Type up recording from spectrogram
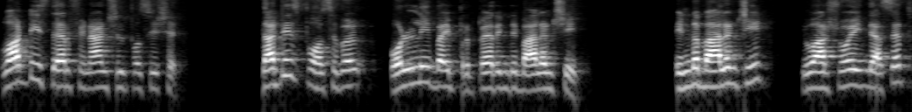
what is their financial position. That is possible only by preparing the balance sheet. In the balance sheet, you are showing the assets,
